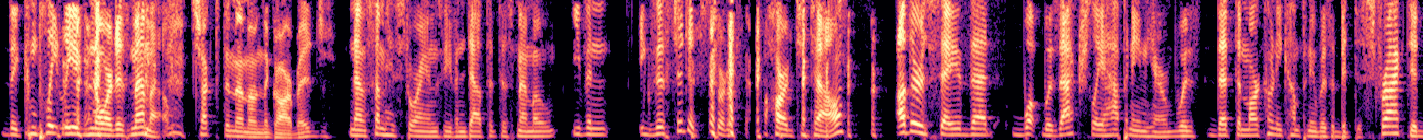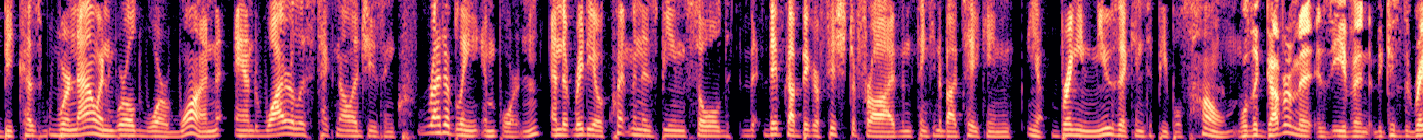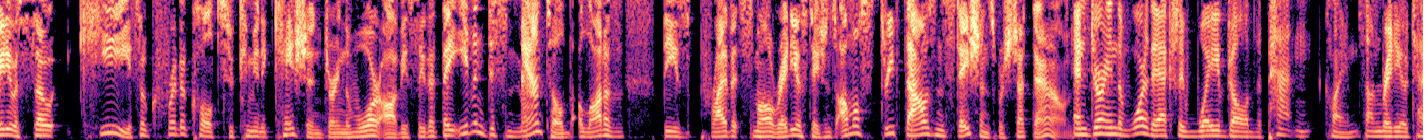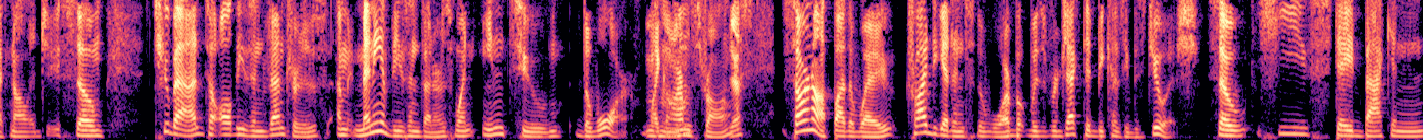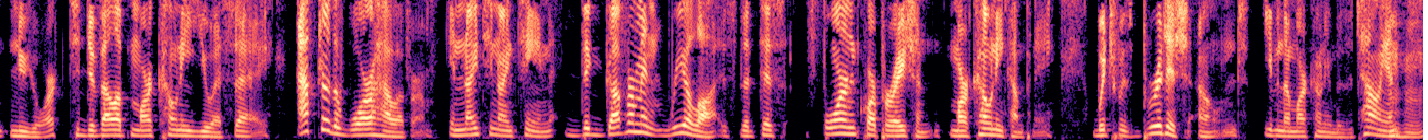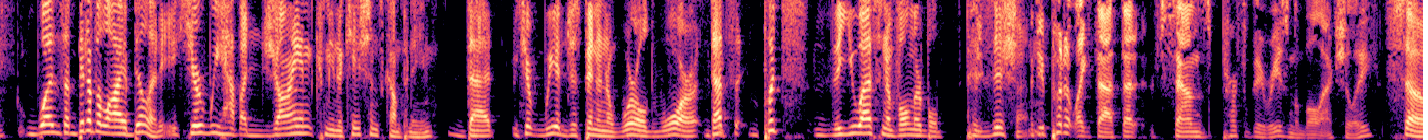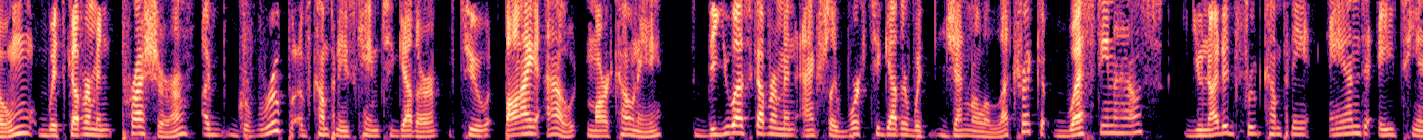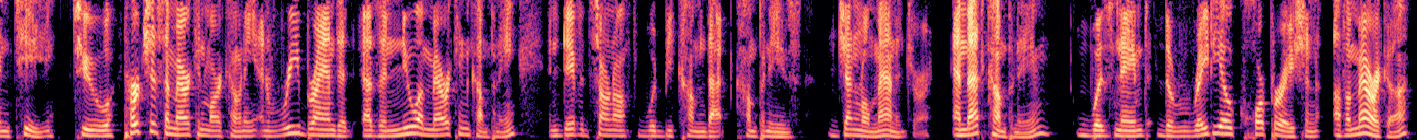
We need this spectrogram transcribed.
They completely ignored his memo. Chucked the memo in the garbage. Now, some historians even doubt that this memo even existed. It's sort of hard to tell. Others say that what was actually happening here was that the Marconi company was a bit distracted because we're now in World War One and wireless technology is incredibly important, and that radio equipment is being sold. They've got bigger fish to fry than thinking about taking, you know, bringing music into people's homes. Well, the government is even because the radio is so key, so critical to communication during the war, obviously, that they even dismantled a lot of these private small radio stations. Almost 3,000 stations were shut down. And during the war, they actually waived all of the patent claims on radio technology. So, too bad to all these inventors. I mean, many of these inventors went into the war, like mm-hmm. Armstrong. Yes. Sarnoff, by the way, tried to get into the war, but was rejected because he was Jewish. So he stayed back in New York to develop Marconi USA. After the war, however, in 1919, the government realized that this foreign corporation, Marconi Company, which was British owned, even though Marconi was Italian, mm-hmm. was a bit of a liability. Here we have a giant communications company that here we had just been in a world war. That's puts the US in a vulnerable position. if you put it like that, that sounds perfectly reasonable, actually. So, with government pressure, a group of companies came together to buy out Marconi. The US government actually worked together with General Electric, Westinghouse, United Fruit Company, and AT&T to purchase American Marconi and rebrand it as a new American company, and David Sarnoff would become that company's general manager. And that company was named the Radio Corporation of America,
